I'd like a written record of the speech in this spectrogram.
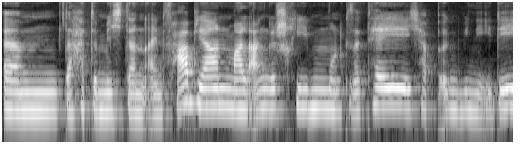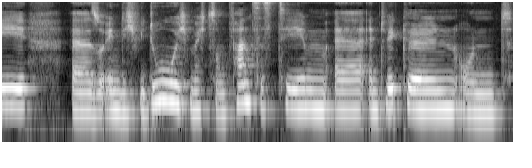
ähm, da hatte mich dann ein Fabian mal angeschrieben und gesagt, hey, ich habe irgendwie eine Idee, äh, so ähnlich wie du, ich möchte so ein Pfandsystem äh, entwickeln und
